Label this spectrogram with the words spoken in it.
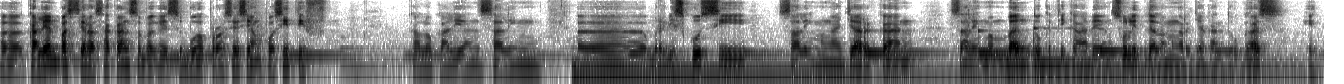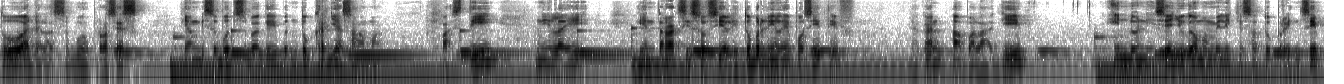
eh, kalian pasti rasakan sebagai sebuah proses yang positif. Kalau kalian saling eh, berdiskusi, saling mengajarkan, saling membantu ketika ada yang sulit dalam mengerjakan tugas itu adalah sebuah proses yang disebut sebagai bentuk kerjasama. Pasti nilai interaksi sosial itu bernilai positif, ya kan? Apalagi Indonesia juga memiliki satu prinsip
